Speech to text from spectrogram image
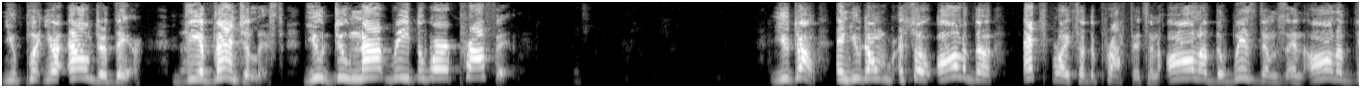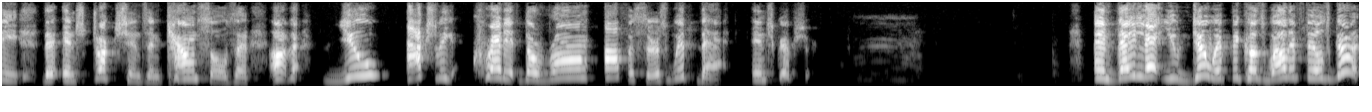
You put your elder there the evangelist. You do not read the word prophet. You don't and you don't so all of the exploits of the prophets and all of the wisdoms and all of the the instructions and counsels and all that you actually credit the wrong officers with that in scripture. And they let you do it because, well, it feels good.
